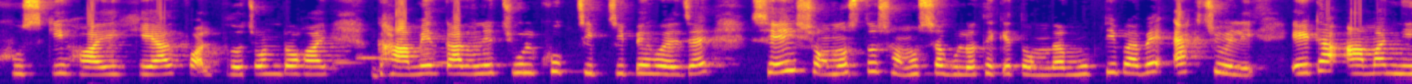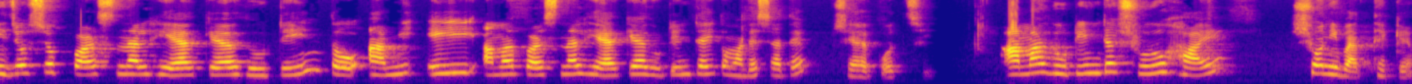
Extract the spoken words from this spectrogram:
খুশকি হয় হেয়ার ফল প্রচণ্ড হয়, ঘামের কারণে চুল খুব চিপচিপে হয়ে যায়। সেই সমস্ত সমস্যাগুলো থেকে তোমরা মুক্তি পাবে অ্যাকচুয়ালি এটা আমার নিজস্ব পার্সোনাল হেয়ার কেয়ার রুটিন তো আমি এই আমার পার্সোনাল হেয়ার কেয়ার রুটিনটাই তোমাদের সাথে শেয়ার করছি। আমার রুটিনটা শুরু হয় শনিবার থেকে।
